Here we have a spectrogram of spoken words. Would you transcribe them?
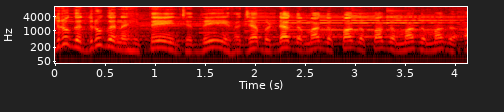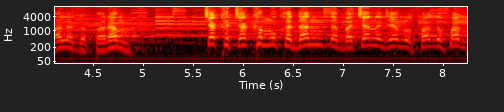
દ્રુગ દ્રુગ નહીં તેજ દેહ જબ ડગ મગ પગ પગ મગ મગ અલગ પરમ. ચખ ચખ મુખ દંત બચન જબ ફગ ફગ.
